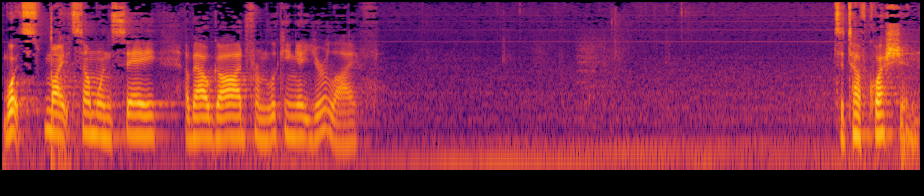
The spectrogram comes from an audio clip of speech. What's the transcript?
What might someone say about God from looking at your life? It's a tough question.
